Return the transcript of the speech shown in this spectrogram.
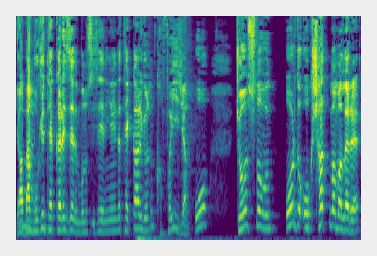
Ya ben bugün tekrar izledim. Bunu senin yayında tekrar gördüm. Kafayı yiyeceğim. O Jon Snow'un orada okşatmamaları.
